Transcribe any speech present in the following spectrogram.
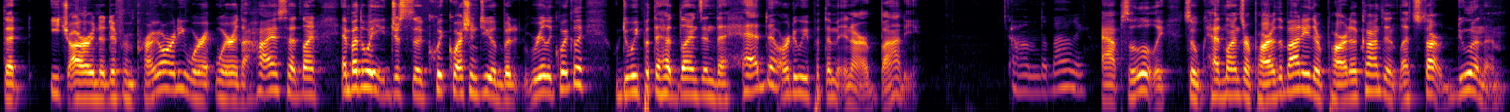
that each are in a different priority. Where where the highest headline. And by the way, just a quick question to you, but really quickly, do we put the headlines in the head or do we put them in our body? Um, the body. Absolutely. So headlines are part of the body. They're part of the content. Let's start doing them.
